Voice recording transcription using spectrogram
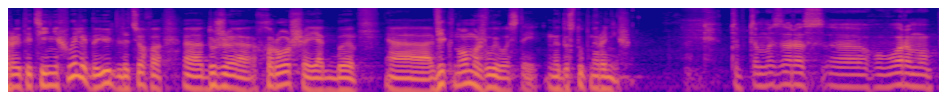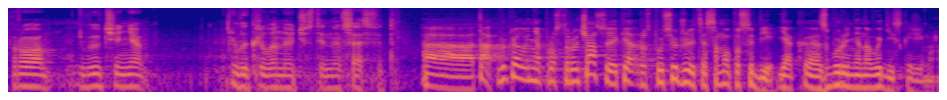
гравітаційні хвилі дають для цього е, дуже хороше якби, е, вікно можливостей, недоступне раніше. Тобто ми зараз е, говоримо про вивчення викривленої частини Всесвіту. Е, так, викривлення простору часу, яке розповсюджується само по собі, як е, збурення на воді, скажімо.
